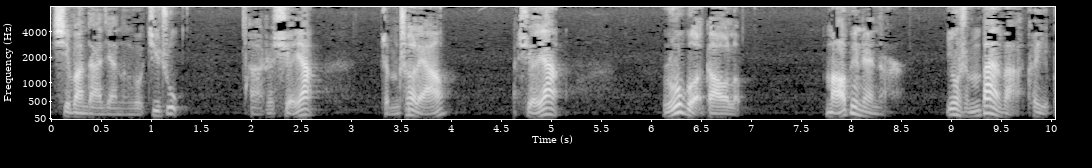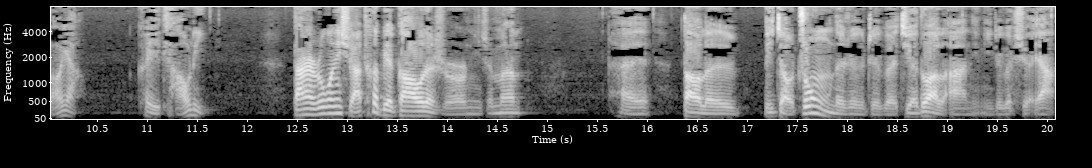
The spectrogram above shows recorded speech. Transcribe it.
希望大家能够记住。啊，是血压怎么测量？血压如果高了，毛病在哪儿？用什么办法可以保养？可以调理？当然，如果你血压特别高的时候，你什么，呃，到了比较重的这个这个阶段了啊，你你这个血压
